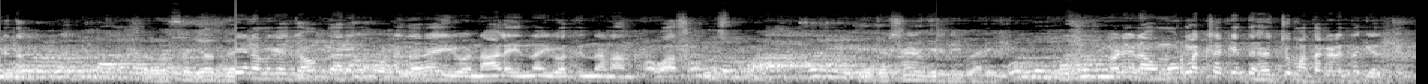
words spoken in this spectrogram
ಹಿತಪಟ್ಟಿದೆ. ಹೊಸ ಜವಾಬ್ದಾರಿ ನಮಗೆ ಜವಾಬ್ದಾರಿಯನ್ನು ಕೊಟ್ಟಿದ್ದಾರೆ ಇವ ನಾಳೆಯಿಂದ ಇವತ್ತಿಂದ ನಾನು ಪ್ರವಾಸವನ್ನು ಶುರು ಈ ದಕ್ಷಿಣ ಜಿಲ್ಲೆ ಬಾರಿ. ನೋಡಿ ನಾವು ಮೂರು ಲಕ್ಷಕ್ಕಿಂತ ಹೆಚ್ಚು ಮತಗಳಿಂದ ಗೆಲ್ತೀವಿ.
